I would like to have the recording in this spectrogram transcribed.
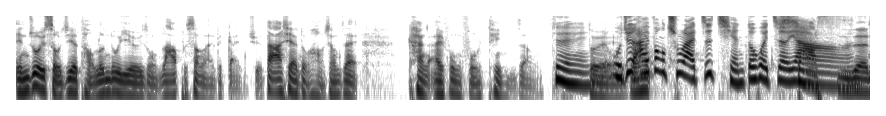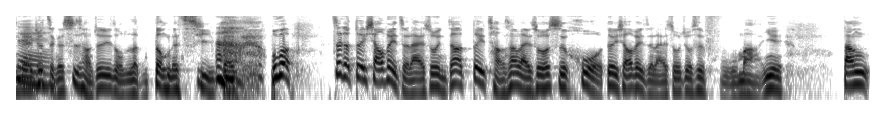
Android 手机的讨论度也有一种拉不上来的感觉。大家现在都好像在看 iPhone 14这样子。对，对，我觉得 iPhone 出来之前都会这样，吓死人呢。就整个市场就是一种冷冻的气氛。不过这个对消费者来说，你知道，对厂商来说是祸，对消费者来说就是福嘛。因为当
